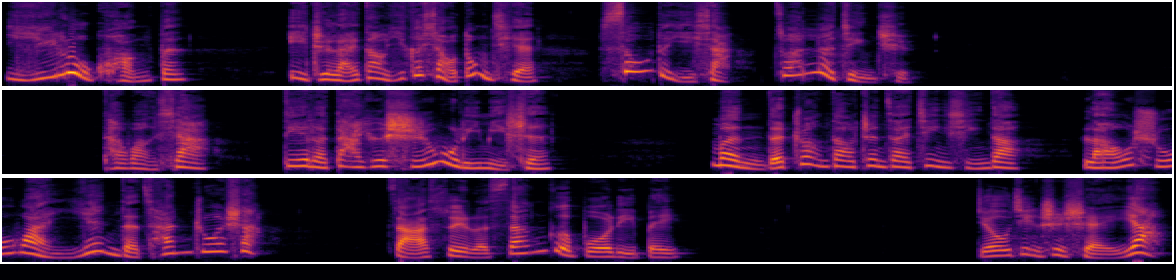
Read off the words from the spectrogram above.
一路狂奔，一直来到一个小洞前，嗖的一下钻了进去。他往下跌了大约十五厘米深，猛地撞到正在进行的老鼠晚宴的餐桌上，砸碎了三个玻璃杯。究竟是谁呀？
